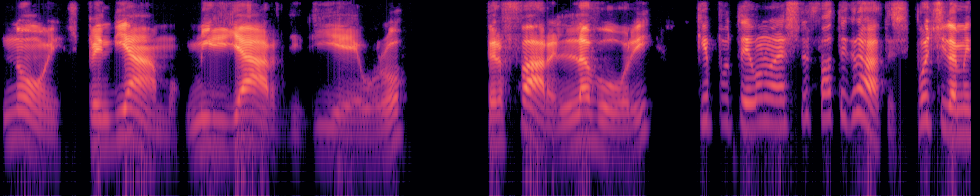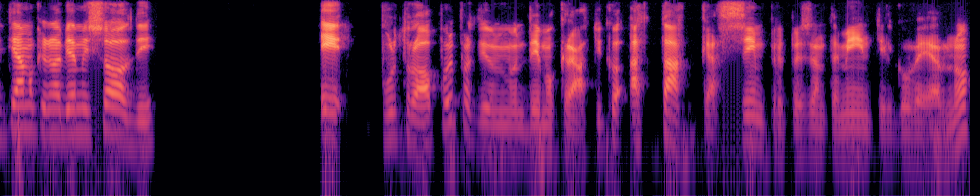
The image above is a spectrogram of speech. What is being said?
noi spendiamo miliardi di euro per fare lavori che potevano essere fatti gratis. Poi ci lamentiamo che non abbiamo i soldi e purtroppo il Partito Democratico attacca sempre pesantemente il governo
